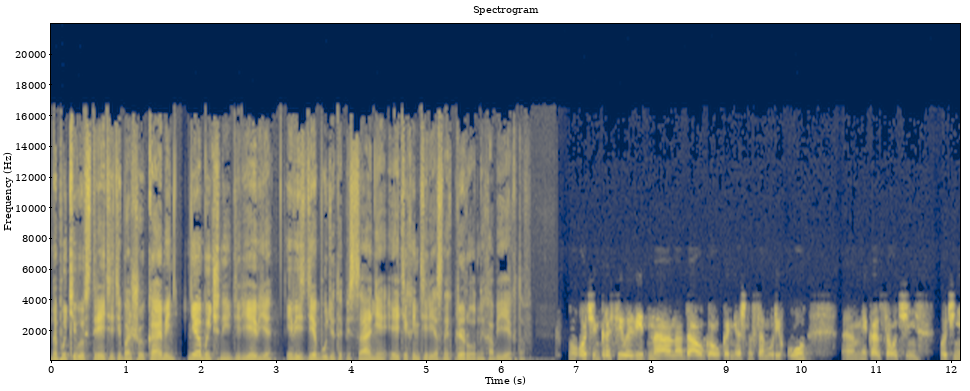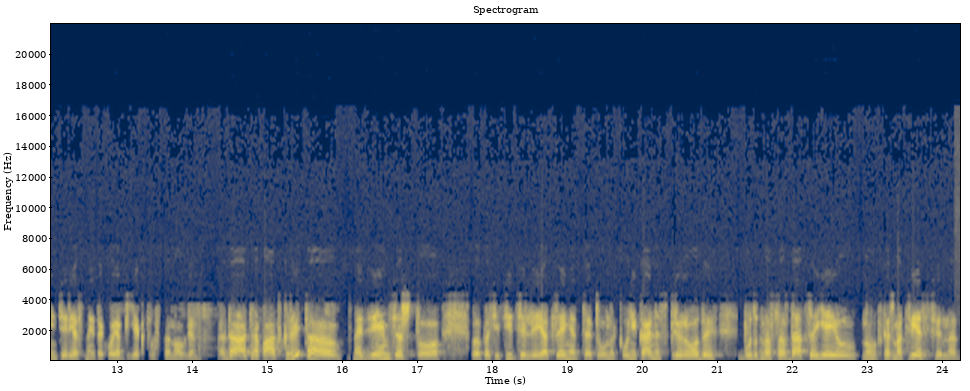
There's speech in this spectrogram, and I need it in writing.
На пути вы встретите большой камень, необычные деревья и везде будет описание этих интересных природных объектов. Ну, очень красивый вид на, на Даугау, конечно, саму реку. Э, мне кажется, очень, очень интересный такой объект восстановлен. Да, тропа открыта. Надеемся, что посетители оценят эту уникальность природы, будут наслаждаться ею, ну, скажем, ответственно.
